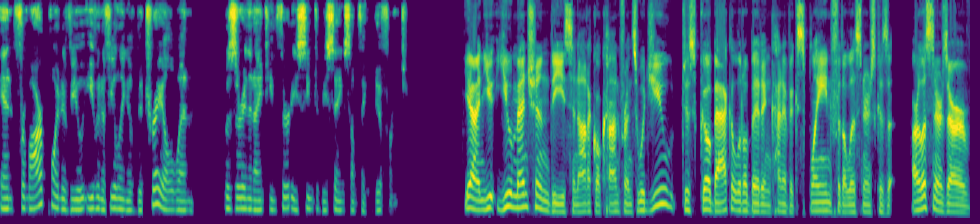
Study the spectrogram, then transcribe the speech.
And from our point of view, even a feeling of betrayal when Missouri in the 1930s seemed to be saying something different. Yeah, and you you mentioned the synodical conference. Would you just go back a little bit and kind of explain for the listeners because our listeners are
